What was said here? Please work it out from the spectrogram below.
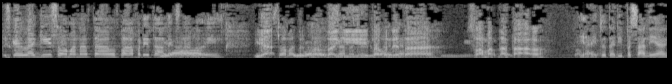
Sekali lagi selamat Natal Pak Pendeta Alex ya. Ya, selamat Selamat pagi Pak Pendeta. Selamat Natal. Ya, itu tadi pesan yang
